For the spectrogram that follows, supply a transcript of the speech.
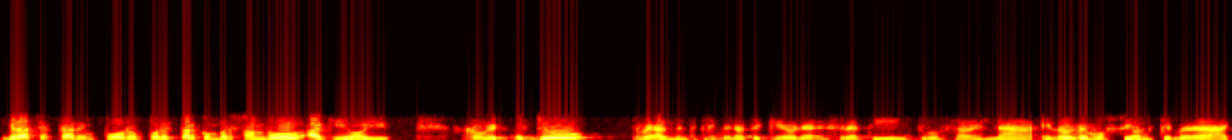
Gracias, Karen, por, por estar conversando aquí hoy. Roberto, yo realmente primero te quiero agradecer a ti. Tú no sabes la enorme emoción que me da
